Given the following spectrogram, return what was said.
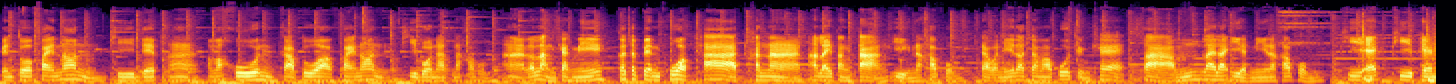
เป็นตัว final p dep อ่าเอามาคูณกับตัว final p bonus นะครับผมอ่าแล้วหลังจากนี้ก็จะเป็นพวกธาตุขนาดอะไรต่างๆ อีกนะครับผม แต่วันนี้เราจะมาพูดถึงแค่ 3 รายละเอียดนี้นะครับผม px p pen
